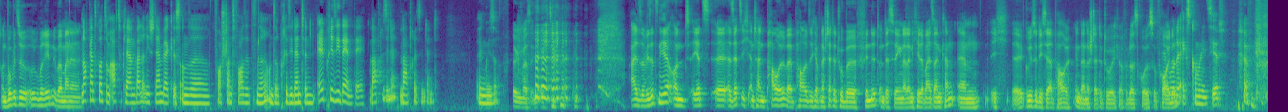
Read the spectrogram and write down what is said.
Und wo willst du darüber reden? Über meine. Noch ganz kurz, um aufzuklären: Valerie Sternberg ist unsere Vorstandsvorsitzende, unsere Präsidentin. El Presidente. La Präsident? La Präsident. Irgendwie so. Irgendwas in der. Also, wir sitzen hier und jetzt äh, ersetze ich anscheinend Paul, weil Paul sich auf einer Städtetour befindet und deswegen leider nicht hier dabei sein kann. Ähm, ich äh, grüße dich sehr, Paul, in deiner Städtetour. Ich hoffe, du hast große Freude. Er wurde exkommuniziert.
